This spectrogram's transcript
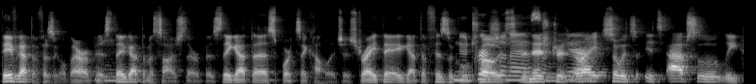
they've got the physical therapist, Mhm. they've got the massage therapist, they got the sports psychologist, right? They got the physical coach, the nutrition, yeah. right? So it's it's absolutely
